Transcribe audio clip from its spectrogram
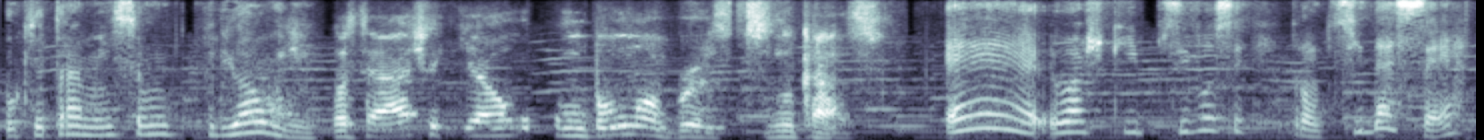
porque para mim isso é um tipo all-in. Você acha que é um, um boom or bust, no caso? É, eu acho que se você. Pronto, se der certo,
